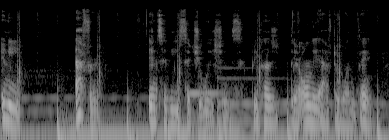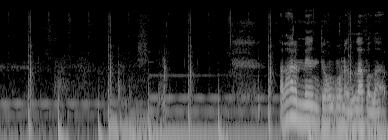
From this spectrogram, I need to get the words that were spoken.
any effort into these situations because they're only after one thing. A lot of men don't want to level up.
